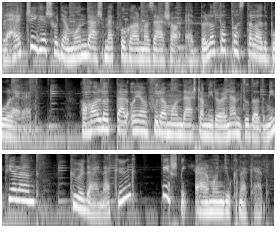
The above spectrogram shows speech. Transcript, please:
Lehetséges, hogy a mondás megfogalmazása ebből a tapasztalatból ered. Ha hallottál olyan fura mondást, amiről nem tudod, mit jelent, küld el nekünk, és mi elmondjuk neked.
